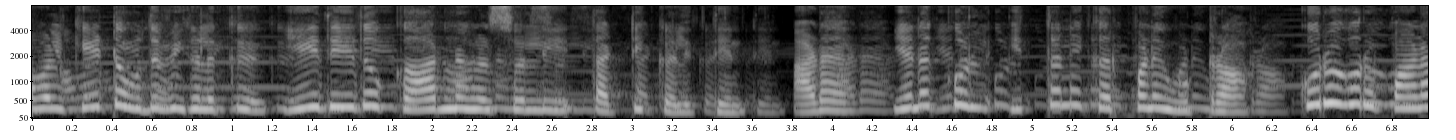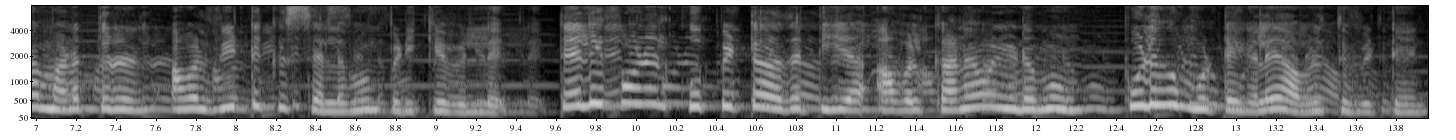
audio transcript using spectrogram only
அவள் கேட்ட உதவிகளுக்கு ஏதேதோ காரணங்கள் சொல்லி தட்டி கழித்தேன். அட எனக்குள் இத்தனை கற்பனை ஊற்றா குரு குறுகுறுப்பான மனத்துடன் அவள் வீட்டுக்கு செல்லவும் பிடிக்கவில்லை. டெலிபோனில் கூப்பிட்டு அதட்டிய அவள் கணவனிடமும் புழுகு முட்டைகளை அவிழ்த்து விட்டேன்.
